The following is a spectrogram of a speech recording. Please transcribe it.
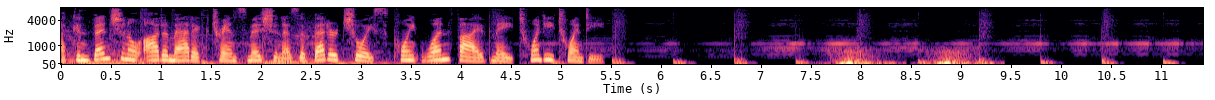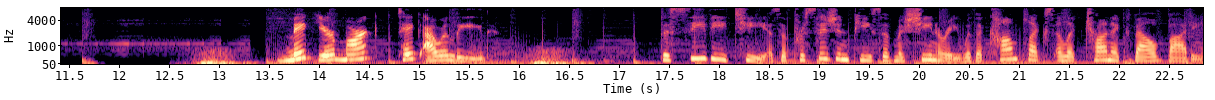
a conventional automatic transmission is a better choice. 15 May 2020 Make your mark, take our lead. The CVT is a precision piece of machinery with a complex electronic valve body.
